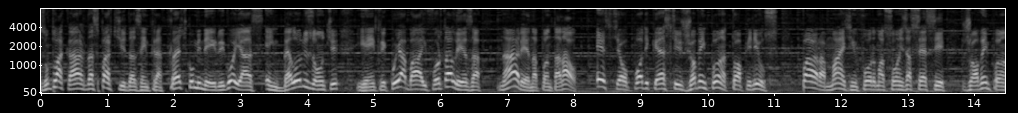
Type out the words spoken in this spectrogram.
mesmo placar das partidas entre Atlético Mineiro e Goiás em Belo Horizonte e entre Cuiabá e Fortaleza na Arena Pantanal. Este é o podcast Jovem Pan Top News. Para mais informações, acesse jovempan.com.br.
